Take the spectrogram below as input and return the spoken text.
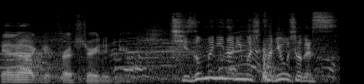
cannot get frustrated here. 血染めになりました両者です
